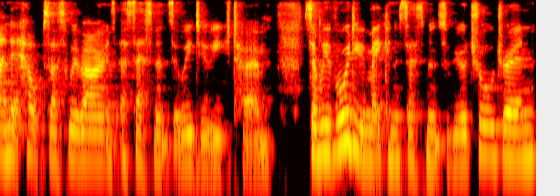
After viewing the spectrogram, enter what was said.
and it helps us with our assessments that we do each term. So we've already been making assessments of your children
